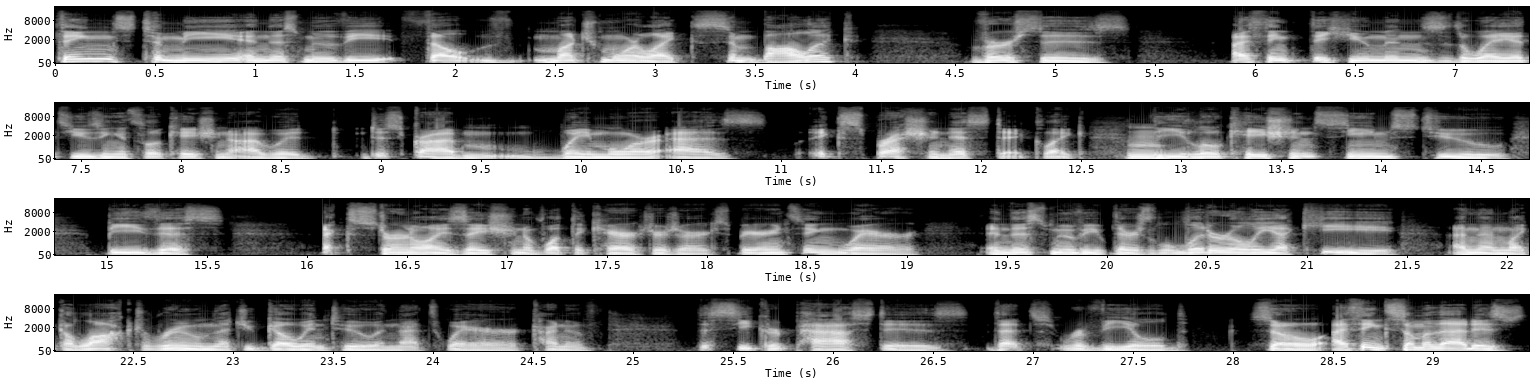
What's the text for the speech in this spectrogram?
Things to me in this movie felt much more like symbolic versus I think the humans, the way it's using its location, I would describe way more as expressionistic. Like hmm. the location seems to be this externalization of what the characters are experiencing, where in this movie, there's literally a key and then like a locked room that you go into, and that's where kind of the secret past is that's revealed. So I think some of that is,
